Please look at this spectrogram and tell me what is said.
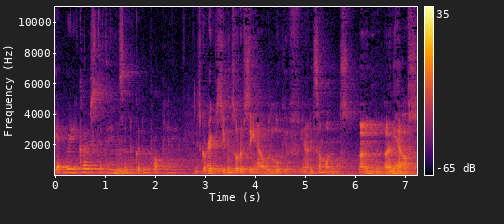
get really close to things mm. and look at them properly. It's great because you can sort of see how it would look if you know in someone's own own yeah. house,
